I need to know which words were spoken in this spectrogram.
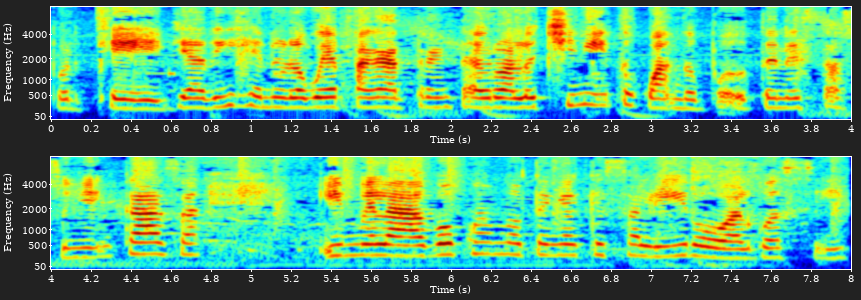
porque ya dije no le voy a pagar 30 euros a los chinitos cuando puedo tener esta uña en casa y me la hago cuando tenga que salir o algo así.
